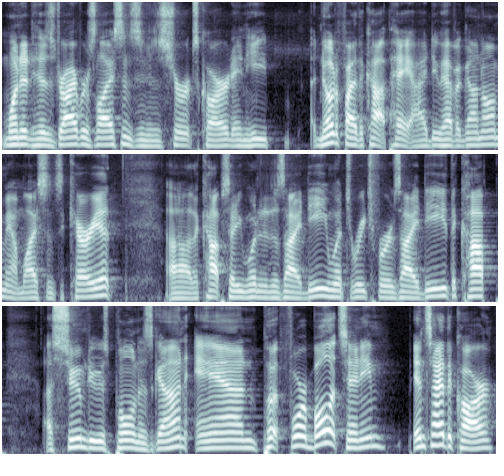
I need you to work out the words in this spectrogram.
wanted his driver's license and his insurance card, and he notified the cop, "Hey, I do have a gun on me. I'm licensed to carry it." Uh, the cop said he wanted his ID. He went to reach for his ID. The cop assumed he was pulling his gun and put four bullets in him inside the car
